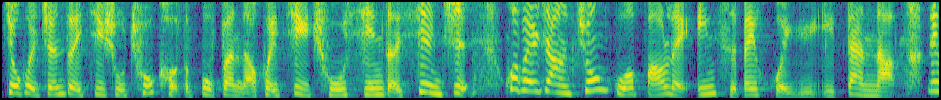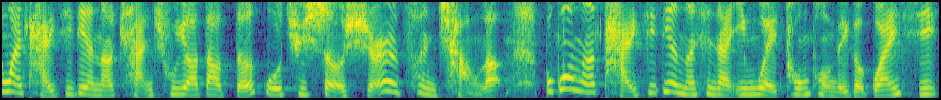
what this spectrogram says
就会针对技术出口的部分呢，会寄出新的限制，会不会让中国堡垒因此被毁于于一旦呢？另外，台积电呢传出要到德国去设十二寸厂了。不过呢，台积电呢现在因为通膨的一个关系，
